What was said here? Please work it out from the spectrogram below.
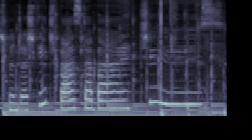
Ich wünsche euch viel Spaß dabei. Tschüss.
